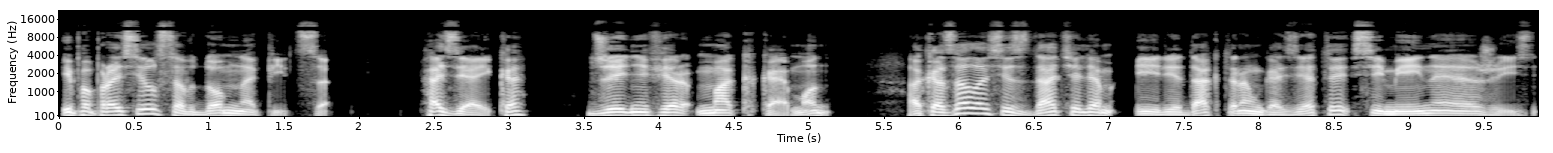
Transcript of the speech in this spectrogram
и попросился в дом напиться. Хозяйка, Дженнифер МакКэмон, оказалась издателем и редактором газеты «Семейная жизнь»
